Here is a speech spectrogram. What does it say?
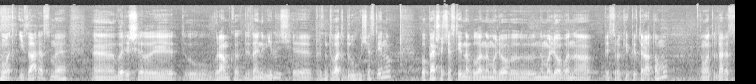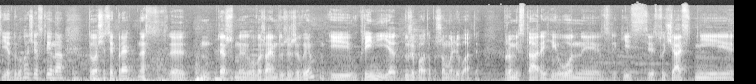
От, І зараз ми е, вирішили у, в рамках Design Village е, презентувати другу частину. Бо перша частина була е, намальована десь років півтора тому. От Зараз є друга частина, того що цей проект нас е, ну, теж ми його вважаємо дуже живим, і в Україні є дуже багато про що малювати. Про міста, регіони, якісь сучасні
